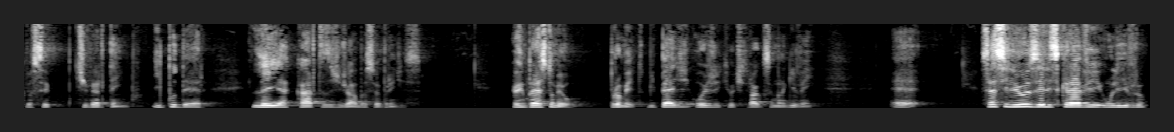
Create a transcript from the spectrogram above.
que você tiver tempo e puder, leia Cartas de um Diabo ao Seu Aprendiz. Eu empresto o meu, prometo. Me pede hoje que eu te trago semana que vem. É, C.S. Lewis ele escreve um livro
